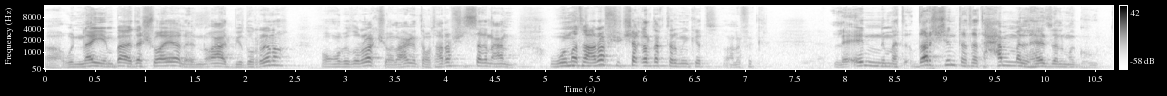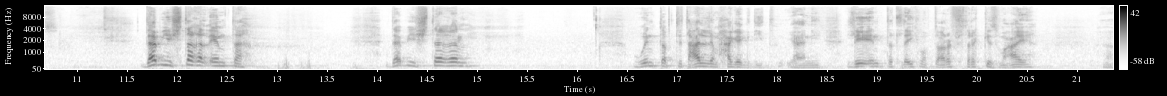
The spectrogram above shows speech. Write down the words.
آه وننيم بقى ده شوية لأنه قاعد بيضرنا هو ما بيضركش ولا حاجة أنت ما تعرفش تستغنى عنه. وما تعرفش تشغل ده أكتر من كده على فكرة. لأن ما تقدرش أنت تتحمل هذا المجهود. ده بيشتغل إمتى؟ ده بيشتغل وأنت بتتعلم حاجة جديدة. يعني ليه أنت تلاقيك ما بتعرفش تركز معايا؟ ها؟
